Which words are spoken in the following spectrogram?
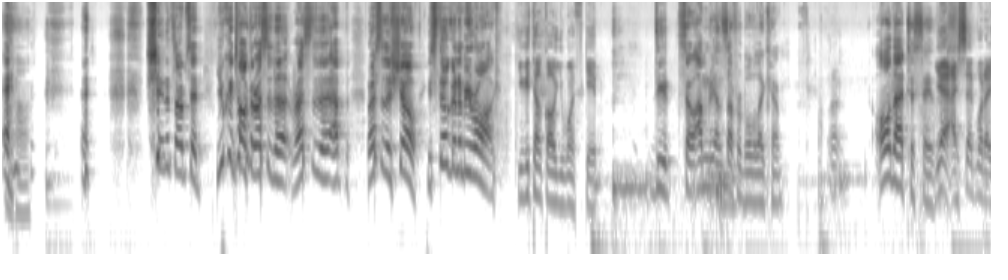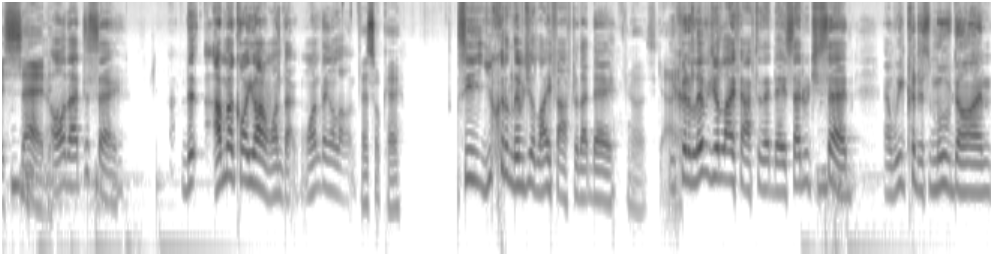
And Uh-huh. Shannon Sharpe said, "You can talk the rest of the rest of the ep- rest of the show. You're still gonna be wrong, You can talk all you want, Skip. dude." So I'm gonna be unsufferable like him. All that to say, that. Yeah, I said what I said. all that to say, th- I'm gonna call you out on one thing, one thing alone. That's okay. See, you could have lived your life after that day. Oh, this guy. You could have lived your life after that day, said what you said, and we could have just moved on.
